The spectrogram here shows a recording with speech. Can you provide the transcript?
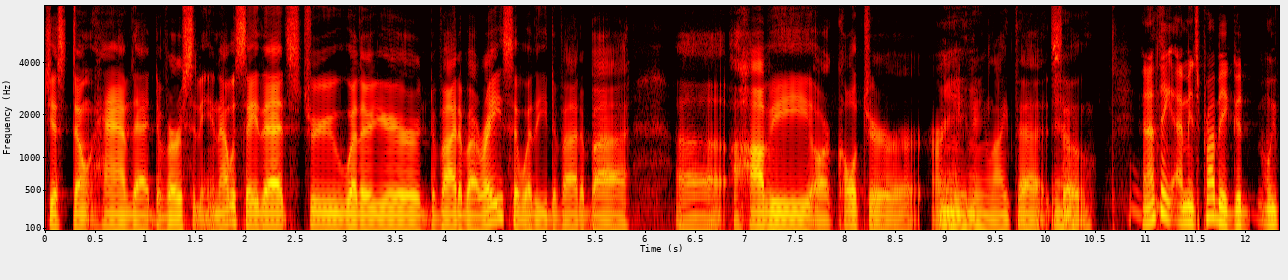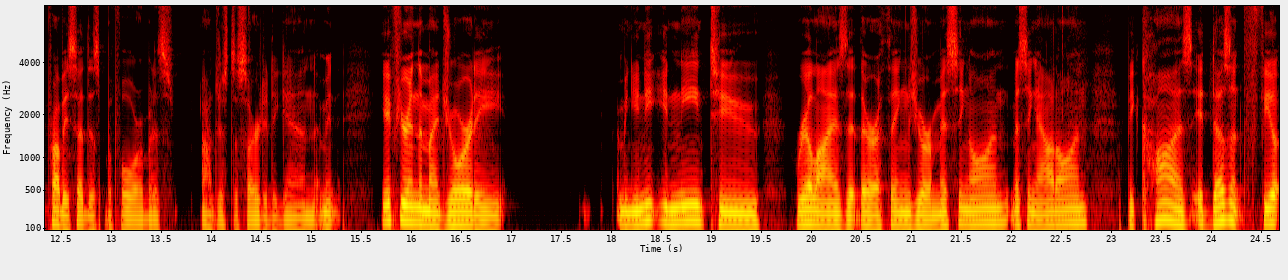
just don't have that diversity and i would say that's true whether you're divided by race or whether you're divided by uh, a hobby or culture or, or Mhm. anything like that Yeah. so And I think I mean it's probably a good. We've probably said this before, but it's I'll just assert it again. I mean, if you're in the majority, I mean you need you need to realize that there are things you're missing on, missing out on, because it doesn't feel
